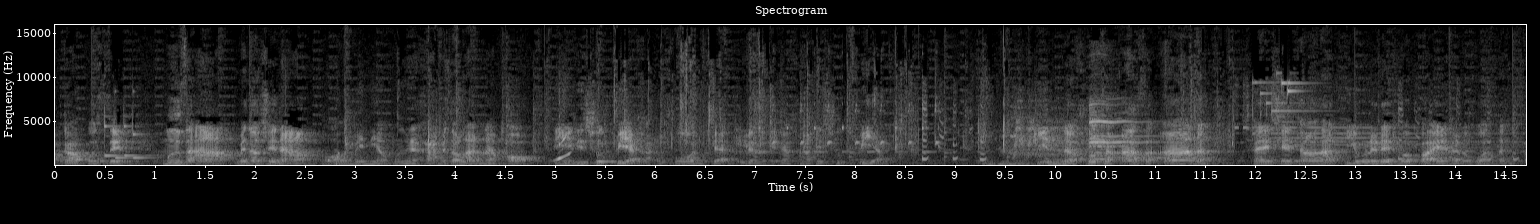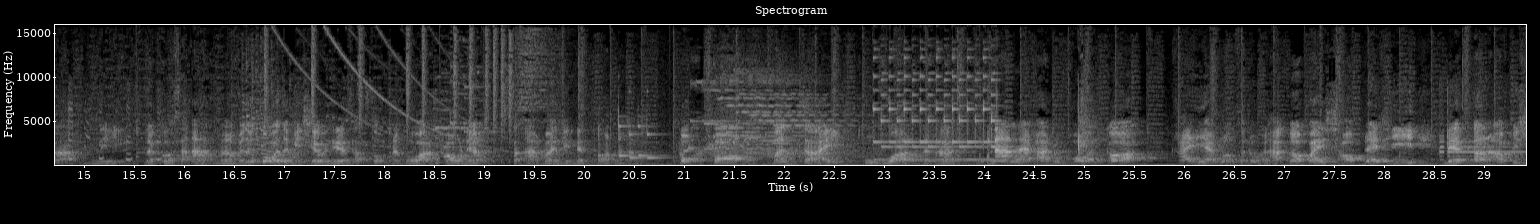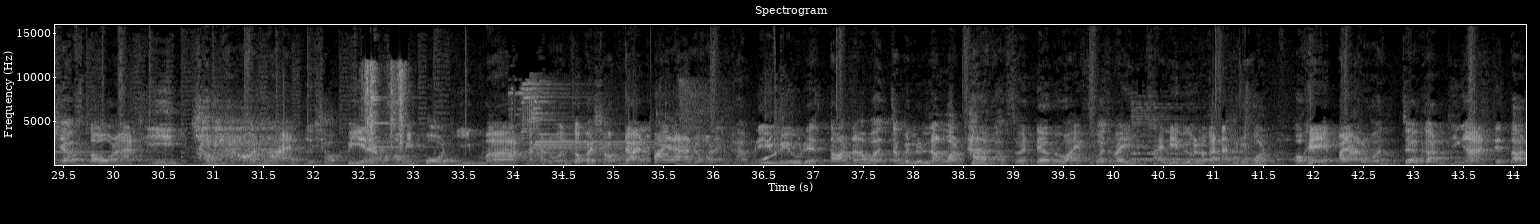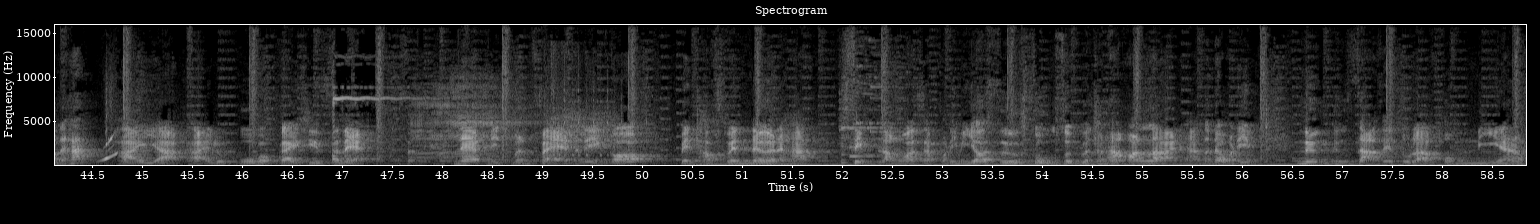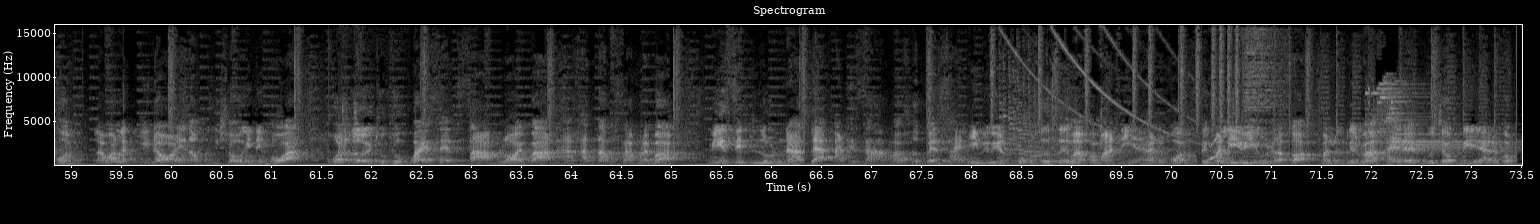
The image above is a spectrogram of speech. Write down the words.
99.99%มือสะอาดไม่ต้องใช้น้ำเพราะว่ามันไม่เหนียวมือนะคะ ไม่ต้องล้างน้ำออก นี่ทิชชู่เปียกค่ะทุกคนแกะเลยนะคะทิชชู่เปียก กลิ่นอะโคตรสะอาดสะอ้านอะ ใช้เช็ดทำความสะอาดผิวอะไรได้ทั่วไปนะคะทุกคนต่างๆนี่แล้วก็สะอาดมากไม่ต้องกลัวว่าจะมีเชื้อแบคทีเรียสะสมนะเพราะว่าเขาเนี่ยสะอาดมากจริงเดนตอนนะคะปกป้องมั่นใจทุกวันนะคะ นั่นแหละค่ะทุกคนก็ ใครที่อยากร่วมสนุกนะคะก็ไปช็อปได้ที่ d e t o n Official Store นะคะที่ช่องทางออนไลน์ก็คือ s h อ p e e นะเพราะเขามีโปรดีมากนะคะทุกคนก็ไปช็อปได้ ไปแล้วค่ะทุกคนเดี๋ยวทำรีวิว d e t o n นะคะว่าจะไปลุ้นรางวัลถ้าเราทำสเวนเดอร์ไม่ไหวกูก็จะไปสายรีวิวแล้วกันนะคะทุกคน โอเค ไปแล้วทุกคนเจอกันที่งาน d e t o n นะคะใครอยากถ่ายรูปคู่แบบใกล้ชิดสแนปแนบนิดเหมือนแฟนนั่นเองก็เป็น Top Spender นะคะ 10 รางวัลสำหรับคนที่มียอดซื้อสูงสุดบนช่องทางออนไลน์นะคะตั้งแต่วันที่1ถึง31ตุลาคมนี้นะทุกคนรางวัลลัคกี้ดอนี่ต้องพึ่งโชคนิดนึงเพราะว่าทุกคนเลยทุกๆใบเสร็จ 300 บาทนะคะขั้นต่ำ300 บาท มีสิทธิ์ลุ้นนะและอันที่3ก็คือเป็นสายรีวิวอย่างกูก็คือซื้อมาประมาณนี้นะคะทุกคนซื้อมารีวิว แล้วก็มาลุ้นกันว่าใครได้ผู้โชคดีนะทุกคน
